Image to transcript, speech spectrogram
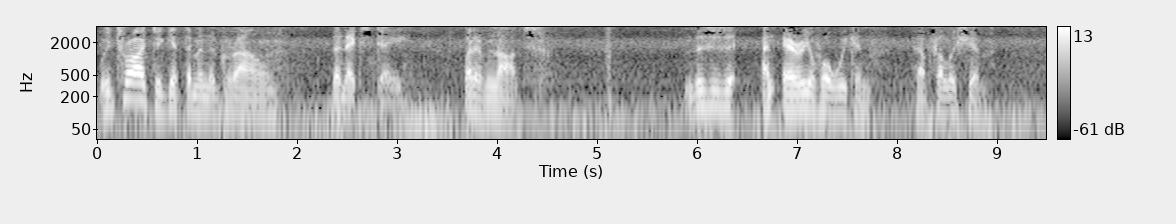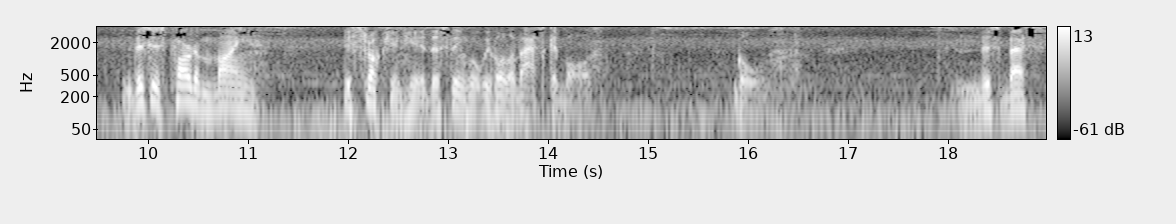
we try to get them in the ground the next day. But if not, this is an area where we can have fellowship. And this is part of my destruction here. This thing, what we call a basketball goal. And this bas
